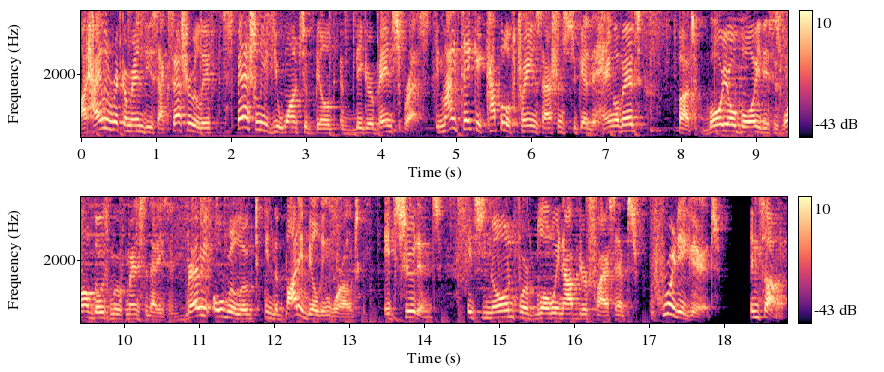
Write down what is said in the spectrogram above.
I highly recommend this accessory lift, especially if you want to build a bigger bench press. It might take a couple of training sessions to get the hang of it, but boy oh boy, this is one of those movements that is very overlooked in the bodybuilding world. It shouldn't. It's known for blowing up your triceps pretty good. In sum,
